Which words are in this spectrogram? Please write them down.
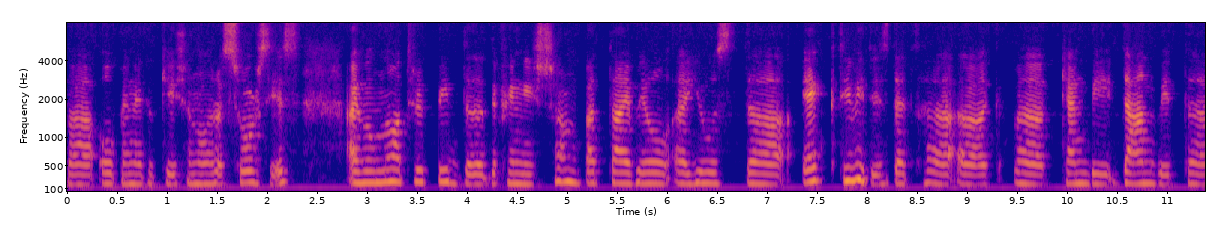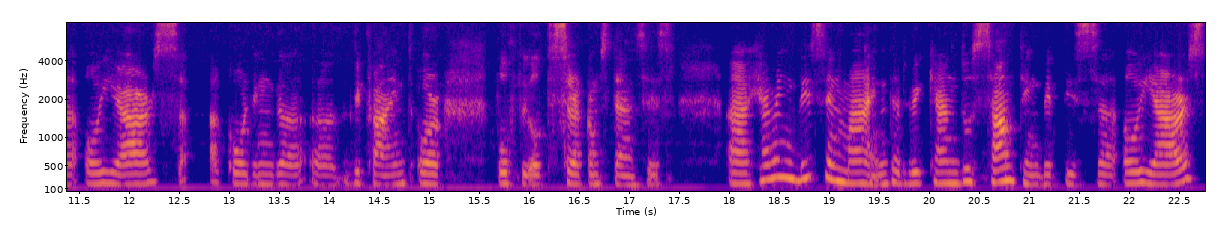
uh, open educational resources, I will not repeat the definition, but I will uh, use the activities that can be done with OERs according to uh, defined or fulfilled circumstances. Having this in mind that we can do something with these OERs,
